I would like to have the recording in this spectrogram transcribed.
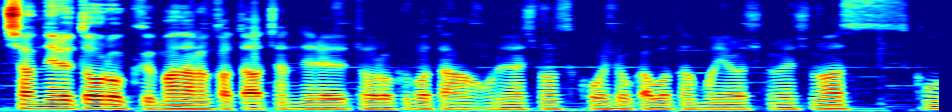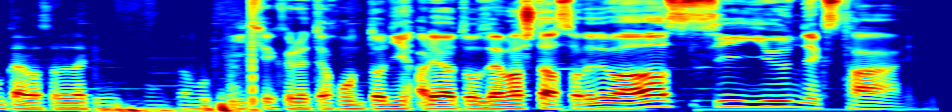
チャンネル登録まだの方はチャンネル登録ボタンお願いします。高評価ボタンもよろしくお願いします。今回はそれだけです。今回も見てくれて本当にありがとうございました。それでは、See you next time!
